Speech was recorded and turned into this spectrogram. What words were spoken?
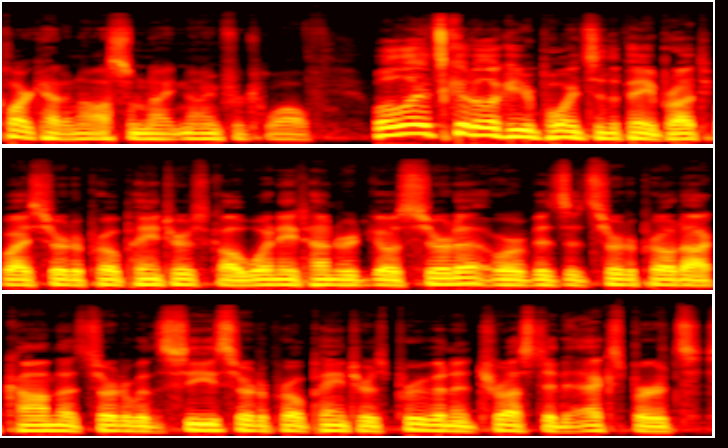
Clarke had an awesome night, nine for twelve. Well, let's get a look at your points in the paint. Brought to you by CertaPro Painters. Call 1 800 GO CERTA or visit CertaPro.com. That's Certa with a C. CertaPro Painters, proven and trusted experts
